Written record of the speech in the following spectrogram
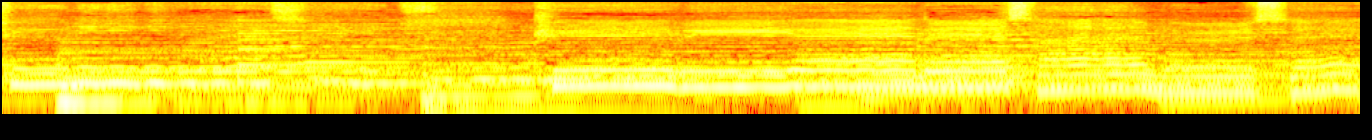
주님 그 위에 내 삶을 세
